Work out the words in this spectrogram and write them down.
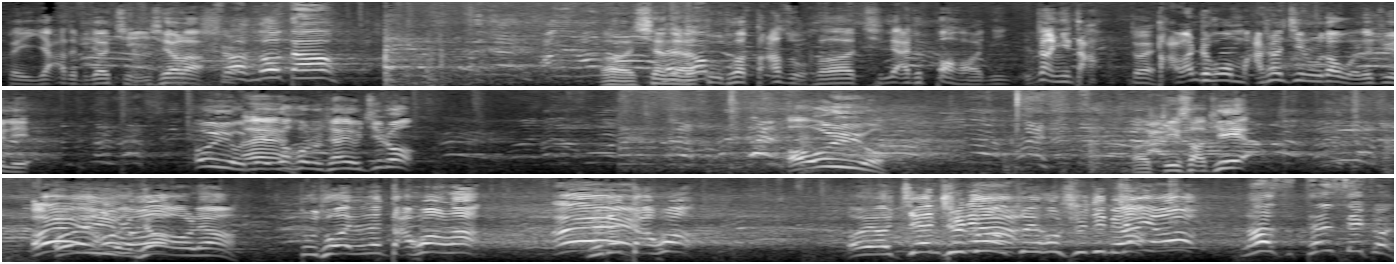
被压的比较紧一些了。是。No down。呃，现在杜托打组合，齐利亚就抱好你，让你打。对。打完之后马上进入到我的距离。哎呦，这一个后手拳有击中。哦呦。呃，低扫踢。哎呦，漂亮！杜托有点打晃了，有点打晃。哎呀，坚持住，最后十几秒。加油！Last ten seconds。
